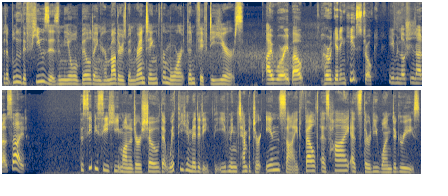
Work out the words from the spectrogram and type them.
but it blew the fuses in the old building her mother's been renting for more than 50 years. I worry about her getting heat stroke, even though she's not outside. The CBC heat monitors show that with the humidity, the evening temperature inside felt as high as 31 degrees.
